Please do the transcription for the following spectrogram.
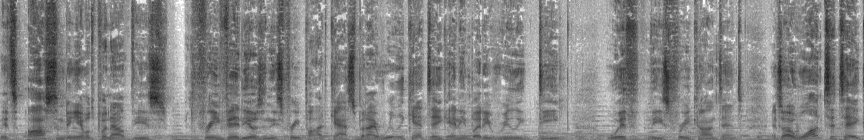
it's awesome being able to put out these free videos and these free podcasts, but I really can't take anybody really deep with these free content. And so I want to take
